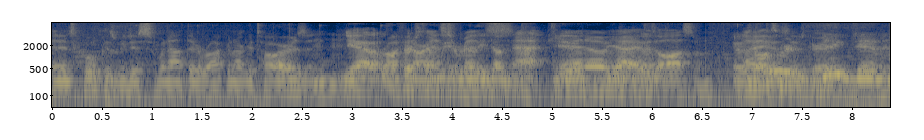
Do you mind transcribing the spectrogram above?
and it's cool because we just went out there rocking our guitars and Mhm. yeah, that was Rocking the first our time we'd really instruments, done that. too. piano. Yeah, it was awesome. It was Uh, awesome. It was, great. Big jamming.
